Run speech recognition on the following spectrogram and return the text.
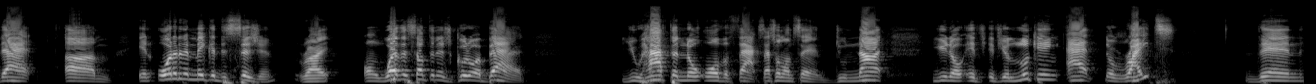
that um, in order to make a decision, right, on whether something is good or bad, you have to know all the facts. That's all I'm saying. Do not, you know, if, if you're looking at the right, then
